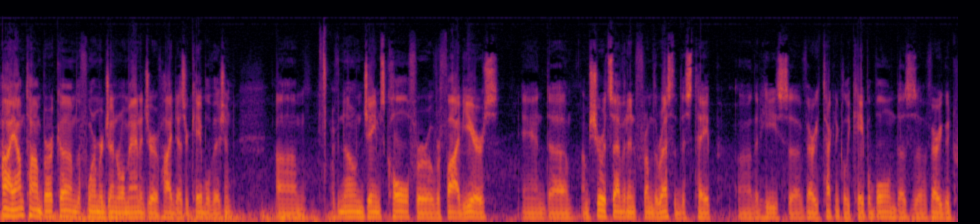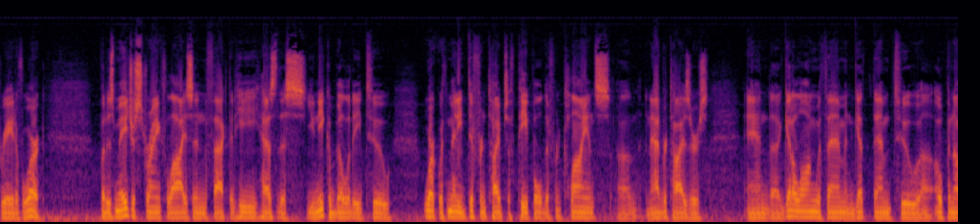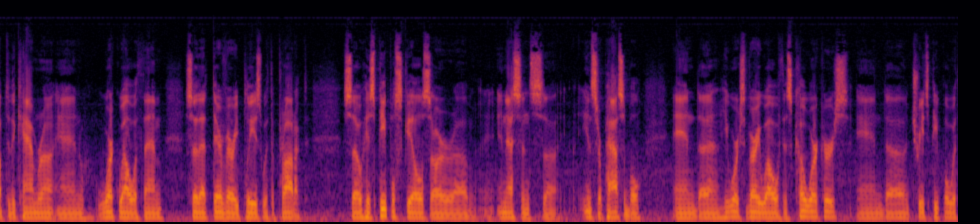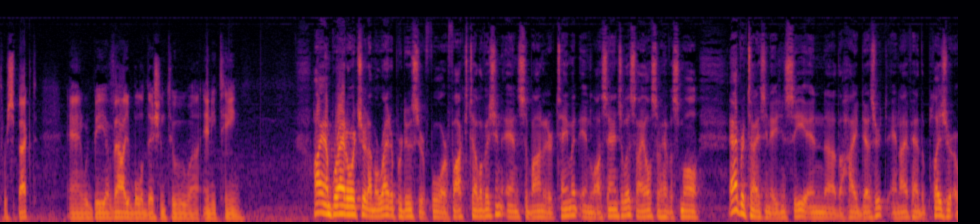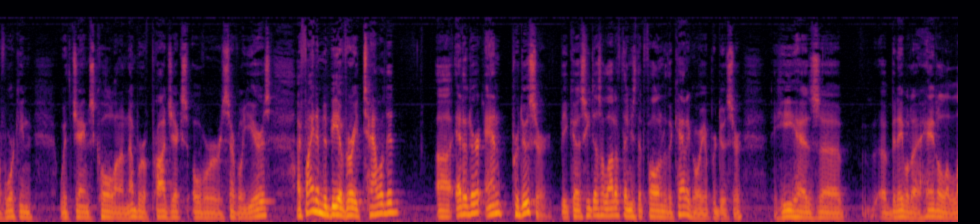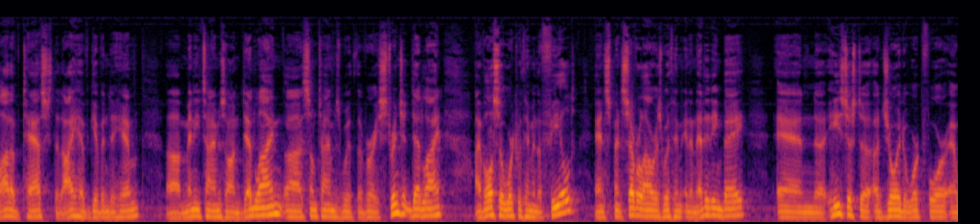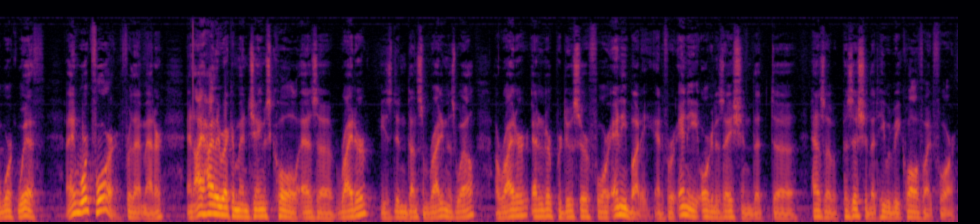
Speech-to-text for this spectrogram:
Hi, I'm Tom Burka. I'm the former general manager of Hi-Desert Cablevision. Um, I've known James Cole for over five years, and uh, I'm sure it's evident from the rest of this tape uh, that he's uh, very technically capable and does uh, very good creative work. But his major strength lies in the fact that he has this unique ability to work with many different types of people, different clients uh, and advertisers, and uh, get along with them and get them to uh, open up to the camera and work well with them so that they're very pleased with the product. So his people skills are, um, in essence, uh, insurpassable, and uh, he works very well with his coworkers and uh, treats people with respect and would be a valuable addition to uh, any team. Hi, I'm Brad Orchard. I'm a writer producer for Fox Television and Saban Entertainment in Los Angeles. I also have a small advertising agency in uh, the high desert, and I've had the pleasure of working with James Cole on a number of projects over several years. I find him to be a very talented uh, editor and producer because he does a lot of things that fall under the category of producer. He has uh, uh been able to handle a lot of tasks that I have given to him, uh, many times on deadline, uh, sometimes with a very stringent deadline. I've also worked with him in the field and spent several hours with him in an editing bay and uh, he's just a, a, joy to work for and work with and work for for that matter. And i highly recommend james cole as a writer. He's done, done some writing as well. A writer editor producer for anybody and for any organization that uh, has a position that he would be qualified for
